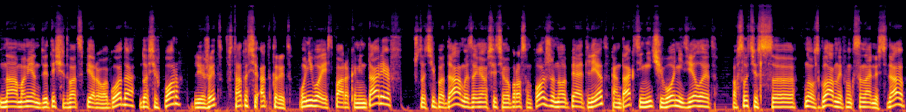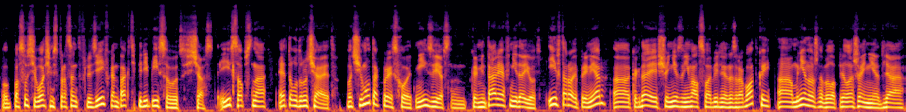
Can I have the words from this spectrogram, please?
на момент 2021 года до сих пор лежит в статусе открыт. У него есть пара комментариев, что типа да, мы займемся этим вопросом позже, но 5 лет ВКонтакте ничего не делает по сути, с, ну, с главной функциональностью, да, по, по сути, 80% людей ВКонтакте переписываются сейчас. И, собственно, это удручает. Почему так происходит, неизвестно. Комментариев не дают. И второй пример. А, когда я еще не занимался мобильной разработкой, а, мне нужно было приложение для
